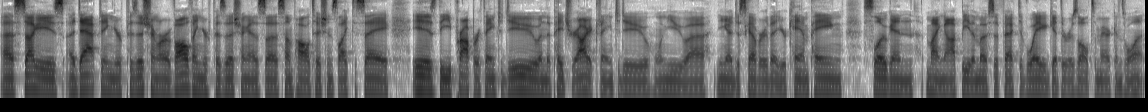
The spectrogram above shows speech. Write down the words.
uh, studies, adapting your position or evolving your position, as uh, some politicians like to say, is the proper thing to do and the patriotic thing to do when you, uh, you know, discover that your campaign slogan might not be the most effective way to get the results Americans want.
